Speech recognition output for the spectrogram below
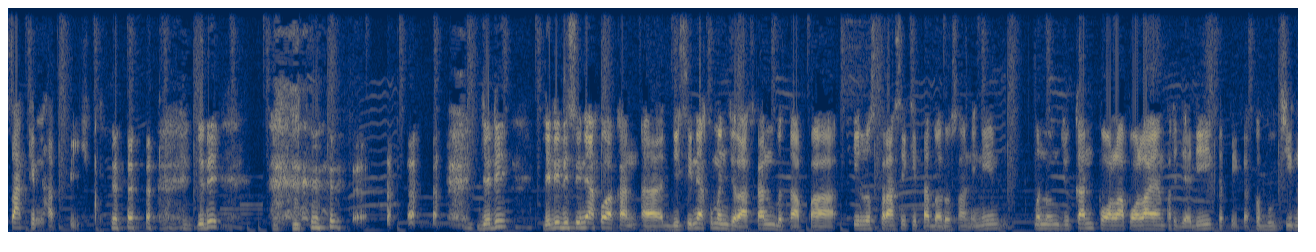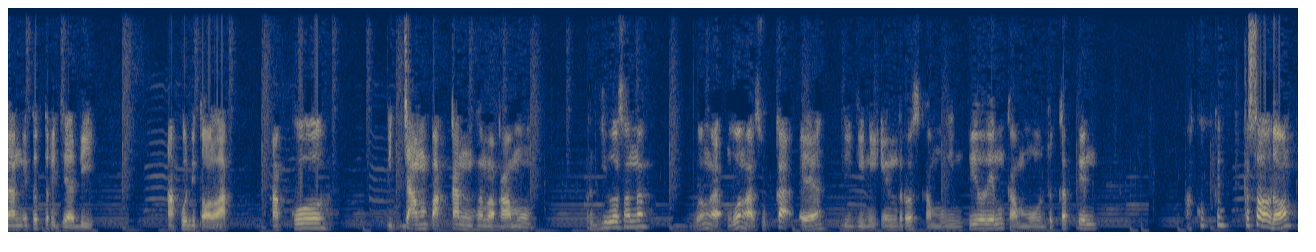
Sakit hati. Jadi jadi jadi di sini aku akan uh, di sini aku menjelaskan betapa ilustrasi kita barusan ini menunjukkan pola-pola yang terjadi ketika kebucinan itu terjadi aku ditolak. Aku dicampakkan sama kamu. Pergi lo sana. Gue nggak gua nggak suka ya diginiin terus kamu ngintilin kamu deketin. Aku kesel dong.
